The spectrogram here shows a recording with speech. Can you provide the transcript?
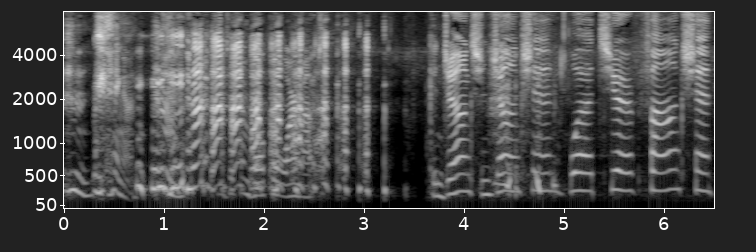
on. Some vocal warm ups. Conjunction, junction. What's your function?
